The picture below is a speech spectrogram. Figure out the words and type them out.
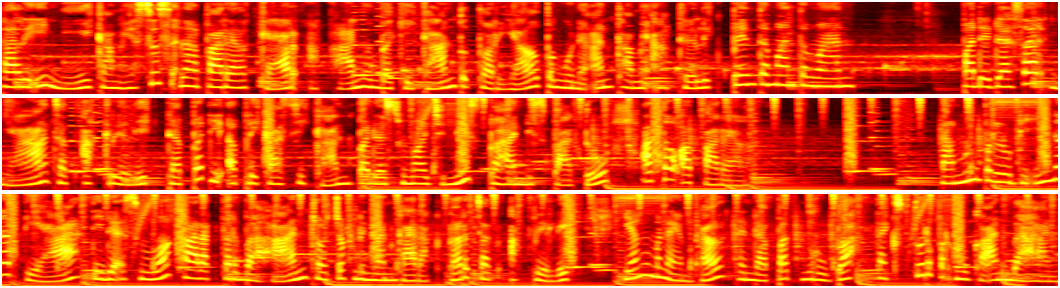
Kali ini Kamesus Apparel Care akan membagikan tutorial penggunaan Kame Acrylic Paint teman-teman. Pada dasarnya, cat akrilik dapat diaplikasikan pada semua jenis bahan di sepatu atau aparel. Namun perlu diingat ya, tidak semua karakter bahan cocok dengan karakter cat akrilik yang menempel dan dapat merubah tekstur permukaan bahan.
